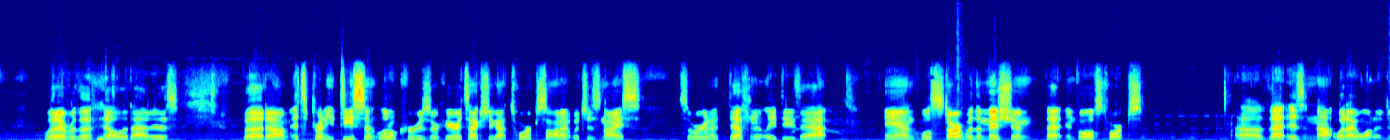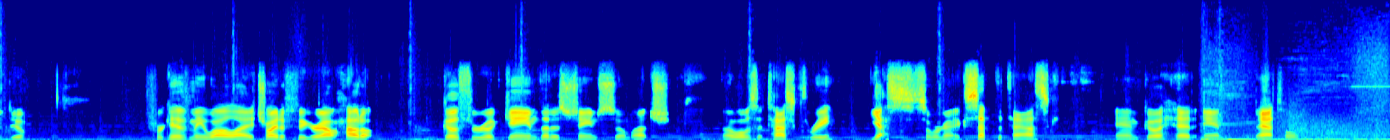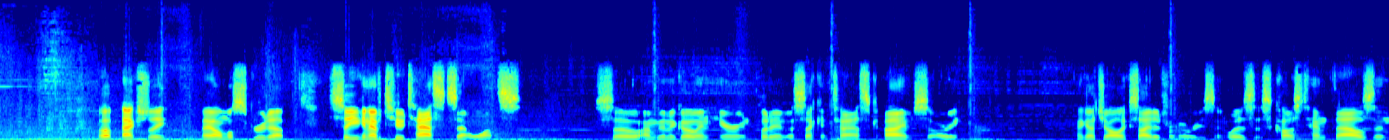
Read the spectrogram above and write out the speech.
Whatever the hell that is. But um, it's a pretty decent little cruiser here. It's actually got torps on it, which is nice. So we're going to definitely do that and we'll start with a mission that involves torps. Uh, that is not what I wanted to do. Forgive me while I try to figure out how to go through a game that has changed so much. Uh, what was it, task 3? Yes, so we're going to accept the task and go ahead and battle. Oh, actually, I almost screwed up. So you can have two tasks at once. So I'm going to go in here and put in a second task. I'm sorry. I got you all excited for no reason. What is this? Cost 10,000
